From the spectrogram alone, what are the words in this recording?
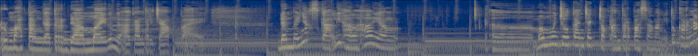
rumah tangga terdamai. Itu nggak akan tercapai. Dan banyak sekali hal-hal yang uh, memunculkan cekcok antar pasangan itu karena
